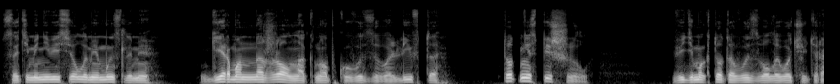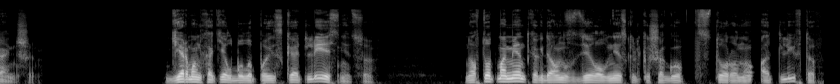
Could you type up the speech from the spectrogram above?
С этими невеселыми мыслями Герман нажал на кнопку вызова лифта. Тот не спешил. Видимо, кто-то вызвал его чуть раньше. Герман хотел было поискать лестницу, но в тот момент, когда он сделал несколько шагов в сторону от лифтов,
